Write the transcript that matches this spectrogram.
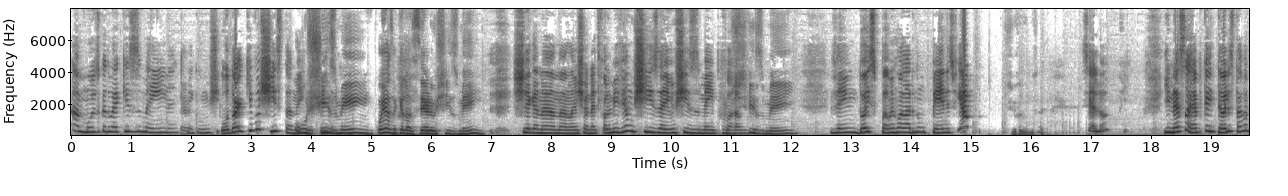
A música do X-Men, né? Com um X- Ou do Arquivo X também. É. o né? X-Men. Conhece aquela série, o X-Men? Chega na, na lanchonete e fala: Me vê um X aí, um X-Men, por favor. X-Men. Vem dois pão enrolados num pênis. Fiap! Você é louco. E nessa época, então, ele estava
